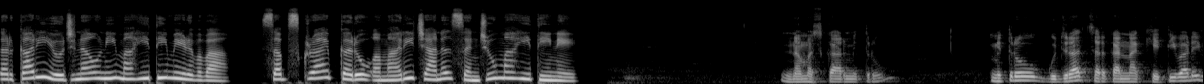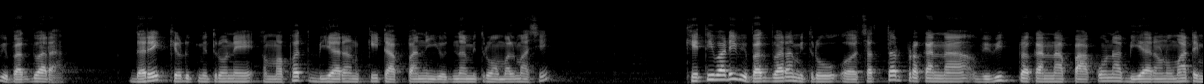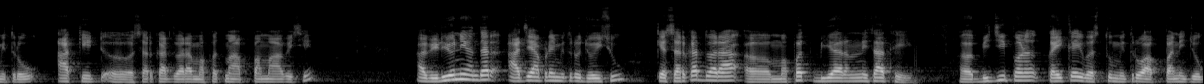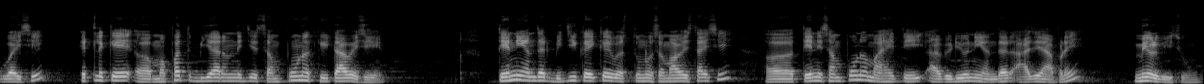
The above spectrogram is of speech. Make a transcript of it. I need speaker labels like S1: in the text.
S1: સરકારી યોજનાઓની માહિતી મેળવવા સબસ્ક્રાઇબ કરો અમારી ચેનલ સંજુ માહિતીને.
S2: નમસ્કાર મિત્રો. મિત્રો, ગુજરાત સરકારના ખેતીવાડી વિભાગ દ્વારા દરેક ખેડૂત મિત્રોને મફત બિયારણ કીટ આપવાની યોજના મિત્રો અમલમાં છે. ખેતીવાડી વિભાગ દ્વારા મિત્રો સત્તર પ્રકારના, વિવિધ પ્રકારના પાકોના બિયારણો માટે મિત્રો આ કીટ સરકાર દ્વારા મફતમાં આપવામાં આવે છે. આ વિડીયોની અંદર આજે આપણે મિત્રો જોઈશું કે સરકાર દ્વારા મફત બિયારણની સાથે બીજી પણ કઈ કઈ વસ્તુ મિત્રો આપવાની જોગવાઈ છે? એટલે કે મફત બિયારણની જે સંપૂર્ણ કીટ આવે છે, તેની અંદર બીજી કઈ કઈ વસ્તુનો સમાવેશ થાય છે? તેની સંપૂર્ણ માહિતી આ વિડીયોની અંદર આજે આપણે મેળવીશું.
